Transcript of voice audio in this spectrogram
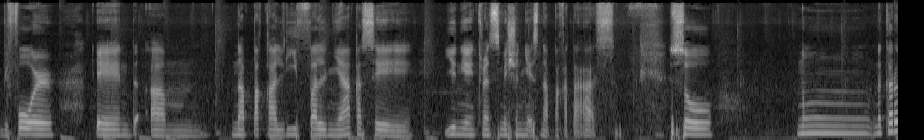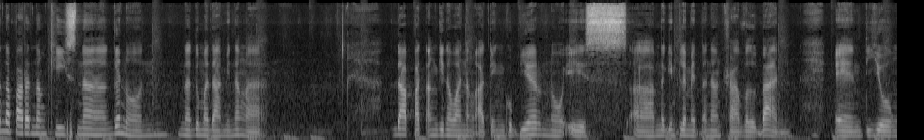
before and um, napaka-lethal niya kasi yun yung transmission niya is napakataas. So, nung nagkaroon na para ng case na ganon, na dumadami na nga, dapat ang ginawa ng ating gobyerno is um, nag-implement na ng travel ban. And yung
